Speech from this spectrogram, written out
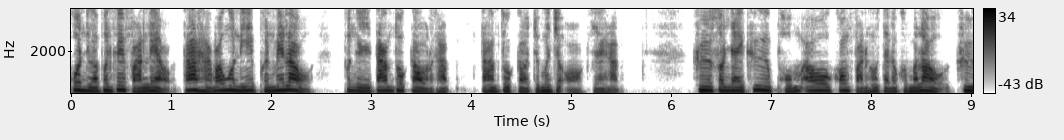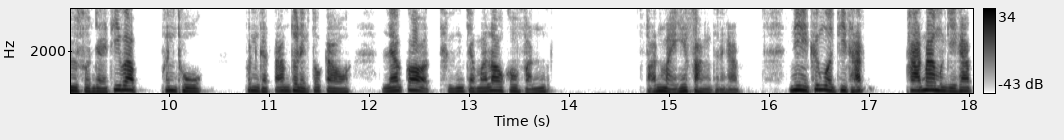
คนที่ว่าเพิ่นเคยฝันแล้ว ถ้าหากว่างวดนี้เพิ่นไม่เล่า เพิ่นก็จะตามตัวเก่านะครับ ตามตัวเก่าจนมันจะออกใช่ไหมครับ คือส่วนใหญ่คือผมเอาความฝันของแต่ละคนมาเล่า คือส่วนใหญ่ที่ว่าเพิ่นถูกเพิ่นก็ตามตัวเลขตัวเก่า แล้วก็ถึงจะมาเล่าความฝันฝันใหม่ให้ฟังนะครับ นี่คืองวดที่ทัด ผ่านมาเมื่อกี้ครับ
